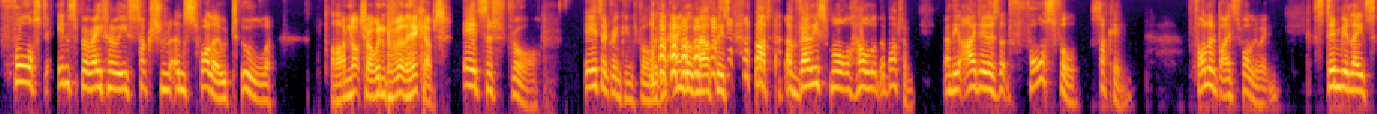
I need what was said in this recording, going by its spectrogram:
Forced Inspiratory Suction and Swallow Tool. I'm not sure I wouldn't prefer the hiccups. It's a straw. It's a drinking straw with an angled mouthpiece, but a very small hole at the bottom. And the idea is that forceful sucking, followed by swallowing, stimulates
